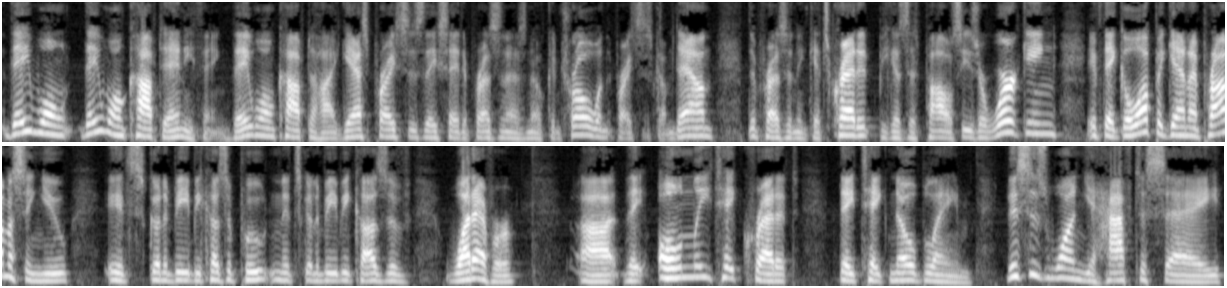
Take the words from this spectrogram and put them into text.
they won't they won't cop to anything. They won't cop to high gas prices. They say the president has no control when the prices come down. The president gets credit because his policies are working. If they go up again, I'm promising you, it's going to be because of Putin. It's going to be because of whatever. Uh, they only take credit. They take no blame. This is one you have to say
